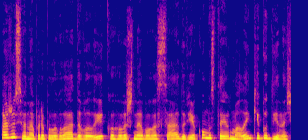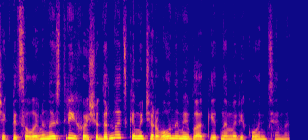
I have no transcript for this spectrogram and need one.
Аж ось вона припливла до великого вишневого саду, в якому стояв маленький будиночок під соломіною стріхою, з чудернацькими червоними і блакитними віконцями.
